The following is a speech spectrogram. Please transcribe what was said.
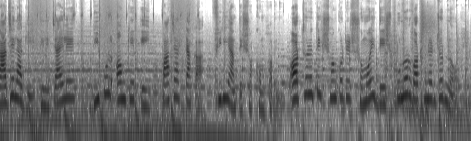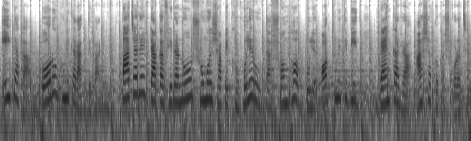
কাজে লাগিয়ে তিনি চাইলে বিপুল অঙ্কের এই পাচার টাকা ফিরিয়ে আনতে সক্ষম হবেন। অর্থনৈতিক সংকটের সময় দেশ পুনর্গঠনের জন্য এই টাকা বড় ভূমিকা রাখতে পারে। পাচারের টাকা ফেরানো সময় সাপেক্ষ হলেও তা সম্ভব বলে অর্থনীতিবিদ ব্যাংকাররা আশা প্রকাশ করেছেন।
